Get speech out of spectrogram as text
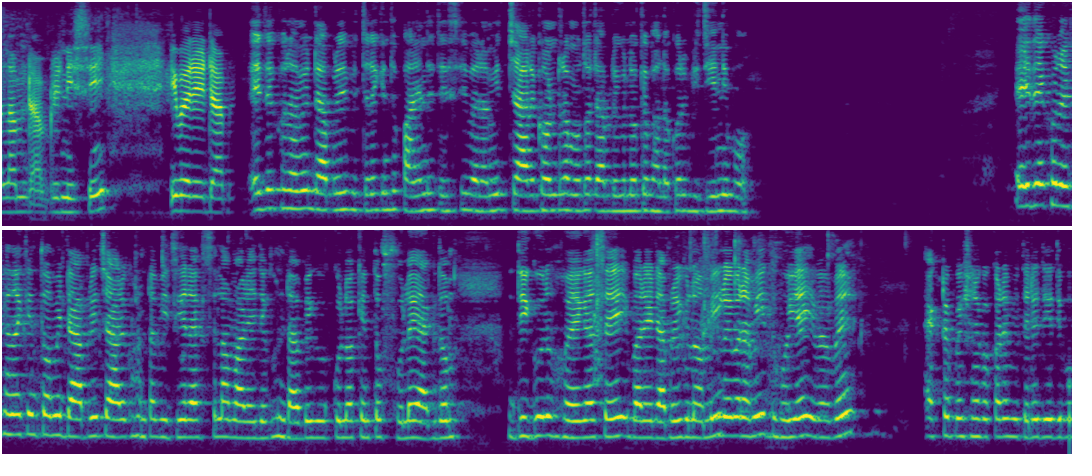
আলাম ডাবরি নিছি। এবার এই ডাব এই দেখুন, আমি ডাবরির ভিতরে কিন্তু পানি দিতেছি। এবার আমি চার ঘণ্টার মতো ডাবরিগুলোকে ভালো করে ভিজিয়ে নিব। এই দেখুন, এখানে কিন্তু আমি ডাবরি চার ঘণ্টা ভিজিয়ে রাখছিলাম। আর এই দেখুন ডাবরিগুলো কিন্তু ফুলে একদম দ্বিগুণ হয়ে গেছে। এবার এই ডাবরিগুলো আমি এবার আমি ধুয়ে এভাবে একটা প্রেশার কুকারের ভিতরে দিয়ে দিব।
